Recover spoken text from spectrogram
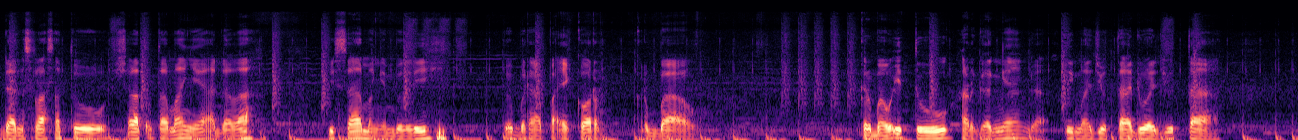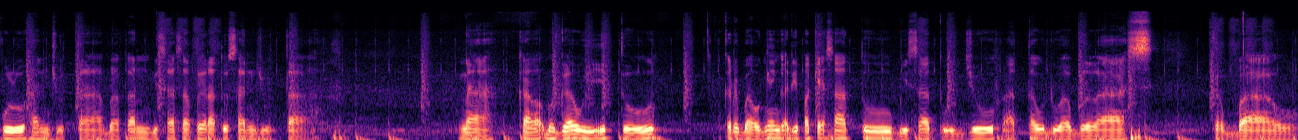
dan salah satu syarat utamanya adalah bisa menyembelih beberapa ekor kerbau. Kerbau itu harganya nggak 5 juta 2 juta puluhan juta bahkan bisa sampai ratusan juta. Nah kalau begawi itu kerbaunya nggak dipakai satu bisa 7 atau 12 kerbau.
